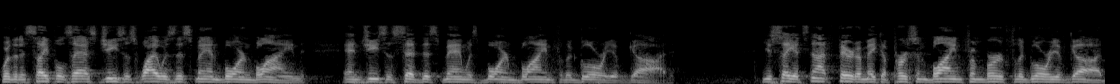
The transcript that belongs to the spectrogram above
where the disciples asked Jesus, why was this man born blind? And Jesus said, this man was born blind for the glory of God. You say it's not fair to make a person blind from birth for the glory of God.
